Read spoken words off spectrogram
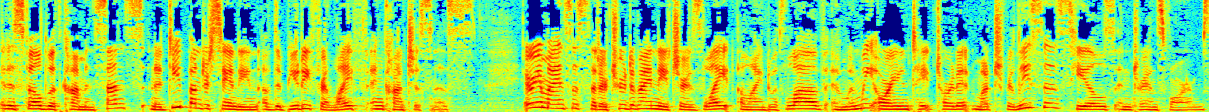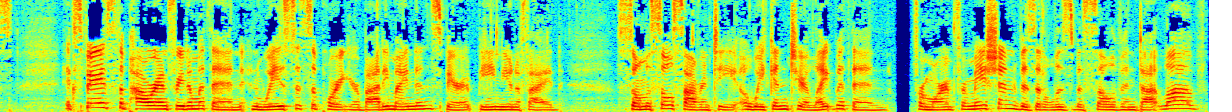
It is filled with common sense and a deep understanding of the beauty for life and consciousness. It reminds us that our true divine nature is light aligned with love, and when we orientate toward it, much releases, heals, and transforms. Experience the power and freedom within and ways to support your body, mind, and spirit being unified. Soma Soul Sovereignty, awaken to your light within. For more information, visit elizabethsullivan.love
